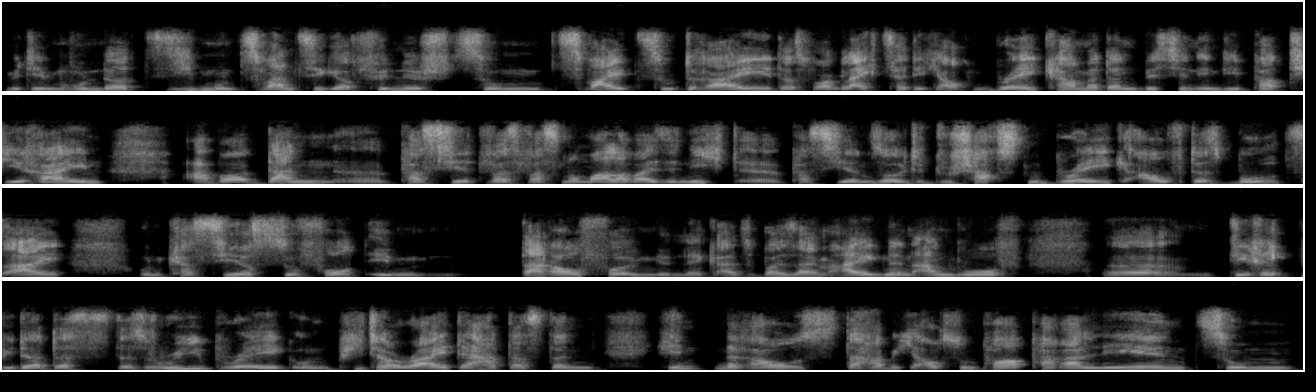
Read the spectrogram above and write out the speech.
mit dem 127er Finish zum 2 zu 3. Das war gleichzeitig auch ein Break, kam er dann ein bisschen in die Partie rein, aber dann äh, passiert was, was normalerweise nicht äh, passieren sollte. Du schaffst einen Break auf das Bullseye und kassierst sofort im darauffolgenden Leg, also bei seinem eigenen Anwurf, äh, direkt wieder das, das Rebreak. Und Peter Wright, der hat das dann hinten raus, da habe ich auch so ein paar Parallelen zum,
